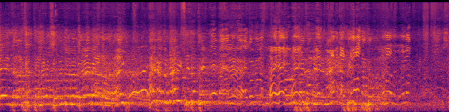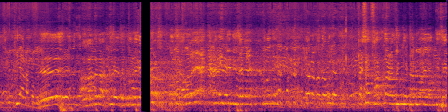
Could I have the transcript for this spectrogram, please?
এই যারা স্বেচ্ছাসেবক সমিতি হলো জয় বেড়াতে হবে এই এই না তুমি আমি সিজন থেকে আল্লাহ তো রাখতে হয়েছে তুমি কথা বলে পেশাব সাফ করার যোগ্যতা নয় অফিসে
